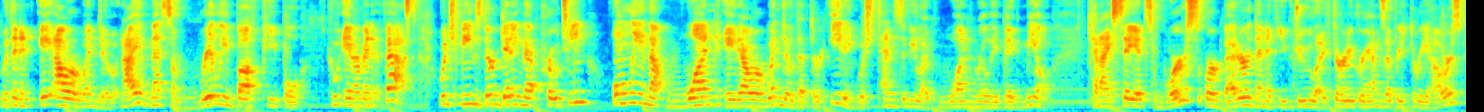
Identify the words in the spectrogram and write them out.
within an eight hour window. And I have met some really buff people who intermittent fast, which means they're getting that protein only in that one eight hour window that they're eating, which tends to be like one really big meal. Can I say it's worse or better than if you do like 30 grams every three hours?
